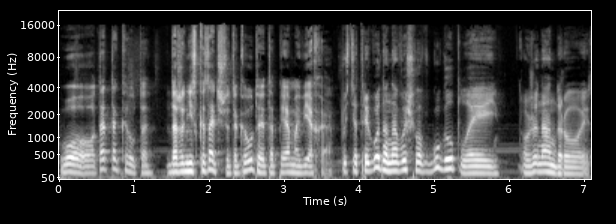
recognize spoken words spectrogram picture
Во, вот это круто. Даже не сказать, что это круто, это прямо веха. Спустя три года она вышла в Google Play, уже на Android.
